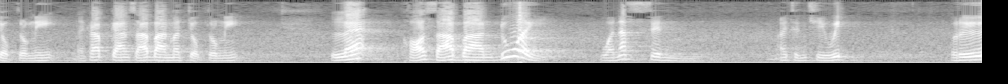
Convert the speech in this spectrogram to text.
จบตรงนี้นะครับ การสาบานมาจบตรงนี้ และขอสาบานด้วยวานัฟซินหมายถึงชีวิต หรือ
